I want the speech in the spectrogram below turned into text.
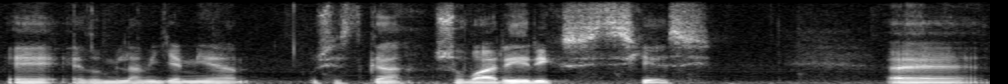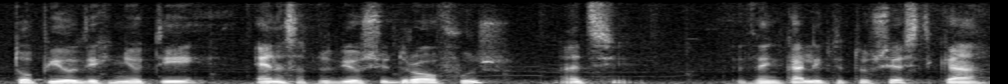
Ε, εδώ μιλάμε για μια ουσιαστικά σοβαρή ρήξη στη σχέση. Ε, το οποίο δείχνει ότι ένας από τους δύο συντρόφους έτσι, δεν καλύπτεται ουσιαστικά α,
